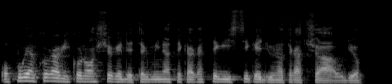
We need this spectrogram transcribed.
oppure ancora a riconoscere determinate caratteristiche di una traccia audio.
